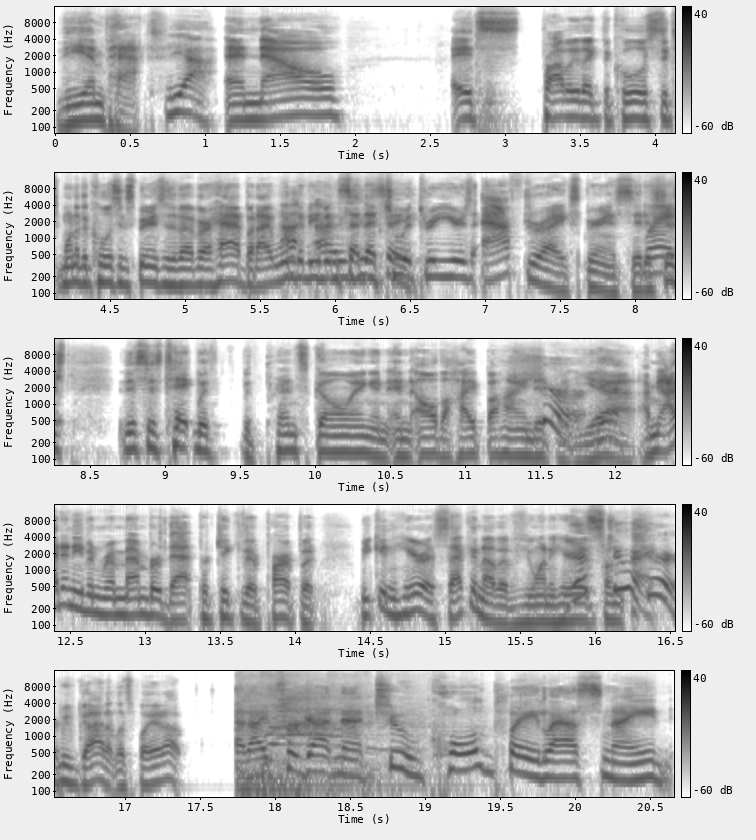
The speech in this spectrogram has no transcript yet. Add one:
the impact. Yeah. And now it's probably like the coolest, one of the coolest experiences I've ever had. But I wouldn't have I- I even was said gonna that two or three years after I experienced it. It's Right. just, this is take with, with Prince going and, and all the hype behind it. But yeah. yeah. I mean, I didn't even remember that particular part, but we can hear a second of it if you want to hear Let's it from, do it. Sure. we've got it. Let's play it up. And I'd forgotten that too. Coldplay last night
